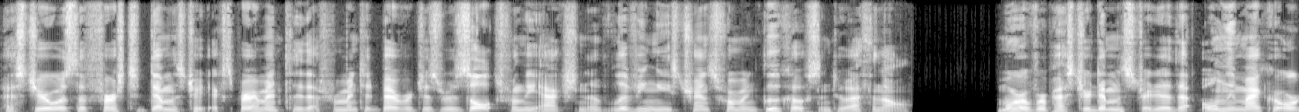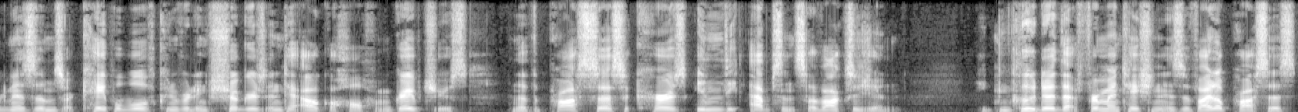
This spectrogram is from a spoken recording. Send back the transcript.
Pasteur was the first to demonstrate experimentally that fermented beverages result from the action of living yeast transforming glucose into ethanol. Moreover, Pasteur demonstrated that only microorganisms are capable of converting sugars into alcohol from grape juice, and that the process occurs in the absence of oxygen. He concluded that fermentation is a vital process,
